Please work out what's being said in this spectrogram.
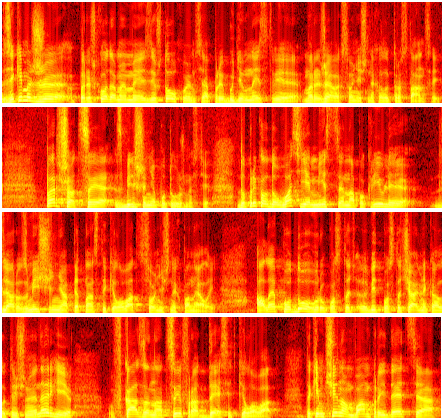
З якими ж перешкодами ми зіштовхуємося при будівництві мережевих сонячних електростанцій? Перша це збільшення потужності. До прикладу, у вас є місце на покрівлі для розміщення 15 кВт сонячних панелей. Але по договору від постачальника електричної енергії вказана цифра 10 кВт. Таким чином, вам прийдеться е,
